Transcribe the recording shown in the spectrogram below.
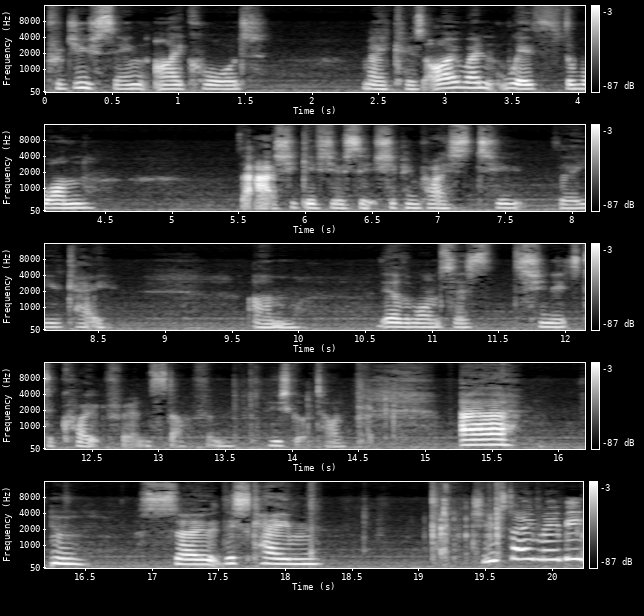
producing I-cord makers. I went with the one that actually gives you a shipping price to the UK. Um, the other one says she needs to quote for it and stuff, and who's got time? Uh, so this came Tuesday, maybe?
